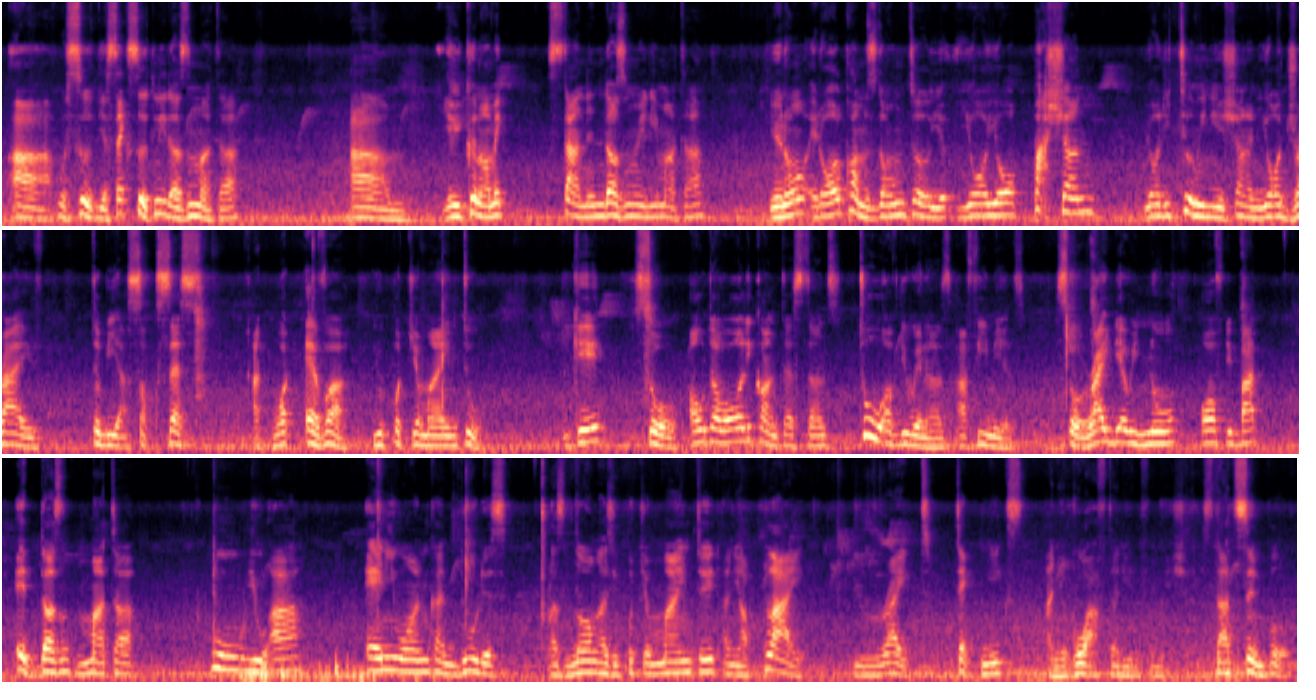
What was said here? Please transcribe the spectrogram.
uh, your sex certainly doesn't matter. Um, your economic standing doesn't really matter. You know, it all comes down to your, your, your passion, your determination, and your drive to be a success at whatever you put your mind to. Okay, so out of all the contestants, two of the winners are females. So right there we know off the bat, it doesn't matter who you are, anyone can do this as long as you put your mind to it and you apply the right techniques and you go after the information. It's that simple.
